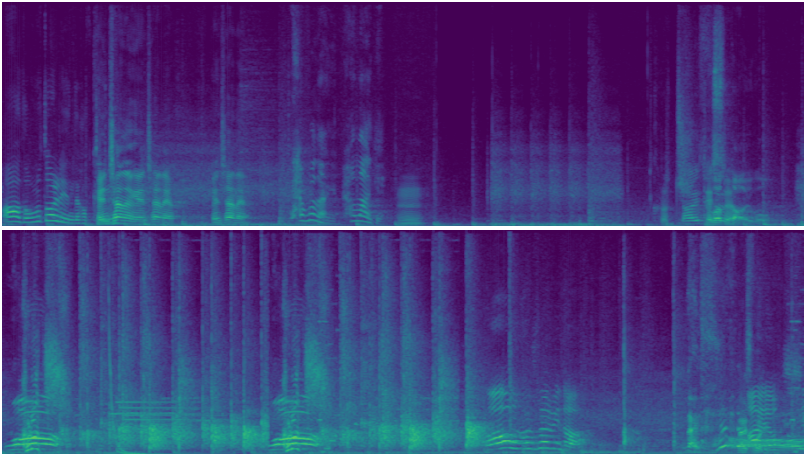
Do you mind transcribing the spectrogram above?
아 너무 떨리는데 갑자기. 괜찮아요, 괜찮아요, 괜찮아요. 차분하게 편하게. 음. 그렇지. Nice. 됐어요. 들어간다 이거. 와. 그렇지. 와. 그렇지. 아 감사합니다. Nice. Nice. 아. 역시.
